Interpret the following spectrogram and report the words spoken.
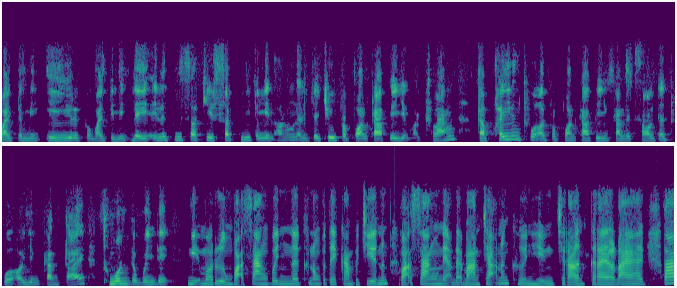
វីតាមីន E ឬក៏វីតាមីន D អីហ្នឹងគឺសតជាសិតវីតាមីនអស់ហ្នឹងដែលជួយប្រព័ន្ធការពារយើងឲ្យខ្លាំងតែភ័យនឹងធ្វើឲ្យប្រព័ន្ធការពារយើងកាន់តែខ្សោយទៅធ្វើឲ្យយើងកាន់តែធ្ងន់ទៅវិញទេងាកមករឿងវ៉ាក់សាំងវិញនៅក្នុងប្រទេសកម្ពុជានឹងវ៉ាក់សាំងអ្នកដែលបានចាក់នឹងឃើញរៀងច្រើនក្រែលដែរហើយតើ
